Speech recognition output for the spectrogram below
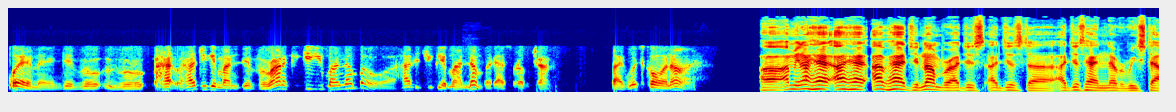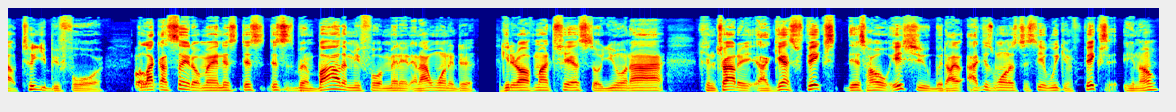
Wait a minute. Did Ver, Ver, how, how'd you get my? Did Veronica give you my number, or how did you get my number? That's what I'm trying to. Like, what's going on? Uh, I mean, I had, I had, I've had your number. I just, I just, uh, I just hadn't never reached out to you before. But like I say though, man, this, this, this has been bothering me for a minute, and I wanted to get it off my chest so you and I can try to, I guess, fix this whole issue. But I, I just want us to see if we can fix it. You know?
